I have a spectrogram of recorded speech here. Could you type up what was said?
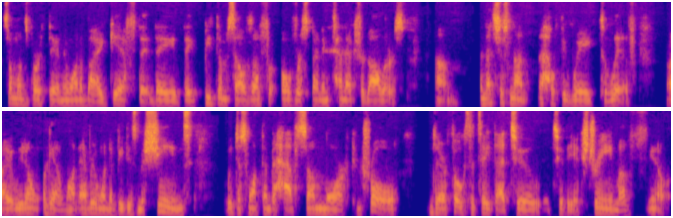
someone's birthday and they want to buy a gift, they they, they beat themselves up for over spending ten extra dollars. Um, and that's just not a healthy way to live right? We don't, again, want everyone to be these machines. We just want them to have some more control. There are folks that take that to to the extreme of, you know,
